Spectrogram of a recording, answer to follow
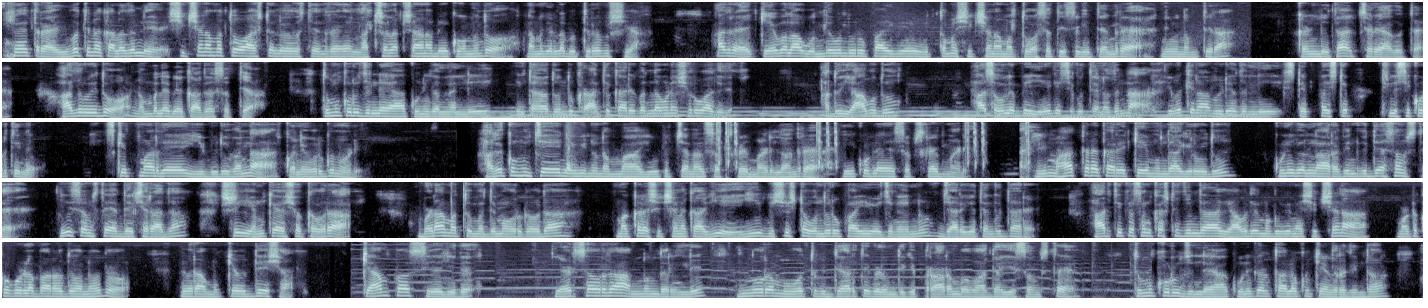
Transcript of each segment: ಸ್ನೇಹಿತರೆ, ಇವತ್ತಿನ ಕಾಲದಲ್ಲಿ ಶಿಕ್ಷಣ ಮತ್ತು ಹಾಸ್ಟೆಲ್ ವ್ಯವಸ್ಥೆ ಅಂದರೆ ಲಕ್ಷ ಲಕ್ಷ ಹಣ ಬೇಕು ಅನ್ನೋದು ನಮಗೆಲ್ಲ ಗೊತ್ತಿರೋ ವಿಷಯ. ಆದರೆ ಕೇವಲ ಒಂದೇ ಒಂದು ರೂಪಾಯಿಗೆ ಉತ್ತಮ ಶಿಕ್ಷಣ ಮತ್ತು ವಸತಿ ಸಿಗುತ್ತೆ ಅಂದರೆ ನೀವು ನಂಬ್ತೀರಾ? ಖಂಡಿತ ಅಚ್ಚರಿ ಆಗುತ್ತೆ. ಆದರೂ ಇದು ನಂಬಲೇಬೇಕಾದ ಸತ್ಯ. ತುಮಕೂರು ಜಿಲ್ಲೆಯ ಕುಣಿಗಲ್ನಲ್ಲಿ ಇಂತಹದೊಂದು ಕ್ರಾಂತಿಕಾರಿ ಬದಲಾವಣೆ ಶುರುವಾಗಿದೆ. ಅದು ಯಾವುದು? ಆ ಸೌಲಭ್ಯ ಹೇಗೆ ಸಿಗುತ್ತೆ ಅನ್ನೋದನ್ನ ಇವತ್ತಿನ ವಿಡಿಯೋದಲ್ಲಿ ಸ್ಟೆಪ್ ಬೈ ಸ್ಟೆಪ್ ತಿಳಿಸಿಕೊಡ್ತೀನಿ. ಸ್ಕಿಪ್ ಮಾಡದೆ ಈ ವಿಡಿಯೋವನ್ನ ಕೊನೆವರೆಗೂ ನೋಡಿ. ಅದಕ್ಕೂ ಮುಂಚೆ ನೀವಿನ್ನು ನಮ್ಮ ಯೂಟ್ಯೂಬ್ ಚಾನಲ್ ಸಬ್ಸ್ಕ್ರೈಬ್ ಮಾಡಿಲ್ಲ ಅಂದರೆ ಈ ಕೂಡಲೇ ಸಬ್ಸ್ಕ್ರೈಬ್ ಮಾಡಿ. ಈ ಮಹತ್ತರ ಕಾರ್ಯಕ್ಕೆ ಮುಂದಾಗಿರುವುದು ಕುಣಿಗಲ್ನ ಅರವಿಂದ್ ವಿದ್ಯಾಸಂಸ್ಥೆ. ಈ ಸಂಸ್ಥೆ ಅಧ್ಯಕ್ಷರಾದ ಶ್ರೀ ಎಂ ಕೆ ಅಶೋಕ್ ಅವರ ಬಡ ಮತ್ತು ಮಧ್ಯಮ ವರ್ಗದ ಮಕ್ಕಳ ಶಿಕ್ಷಣಕ್ಕಾಗಿ ಈ ವಿಶಿಷ್ಟ ಒಂದು ರೂಪಾಯಿ ಯೋಜನೆಯನ್ನು ಜಾರಿಗೆ ತಂದಿದ್ದಾರೆ. ಆರ್ಥಿಕ ಸಂಕಷ್ಟದಿಂದ ಯಾವುದೇ ಮಗುವಿನ ಶಿಕ್ಷಣ ಮೊಟಕುಗೊಳ್ಳಬಾರದು ಅನ್ನೋದು ಇವರ ಮುಖ್ಯ ಉದ್ದೇಶ ಕ್ಯಾಂಪಸ್ ಹೇಗಿದೆ. ಎರಡು ಸಾವಿರದ ಹನ್ನೊಂದರಲ್ಲಿ ಇನ್ನೂರ ಮೂವತ್ತು ವಿದ್ಯಾರ್ಥಿಗಳೊಂದಿಗೆ ಪ್ರಾರಂಭವಾದ ಈ ಸಂಸ್ಥೆ ತುಮಕೂರು ಜಿಲ್ಲೆಯ ಕುಣಿಗಲ್ ತಾಲೂಕು ಕೇಂದ್ರದಿಂದ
